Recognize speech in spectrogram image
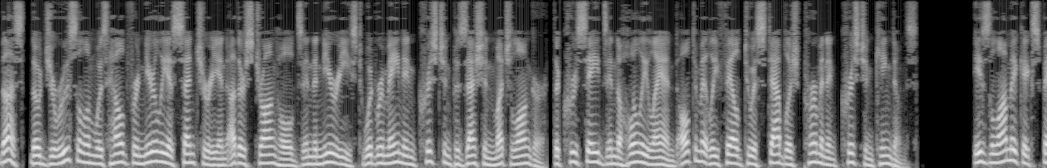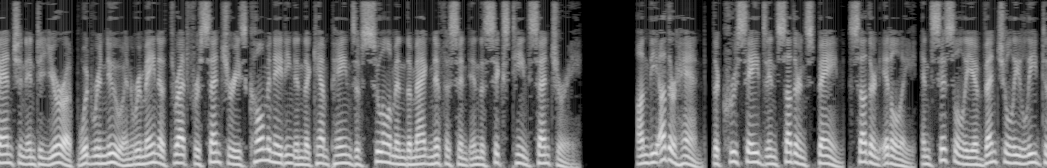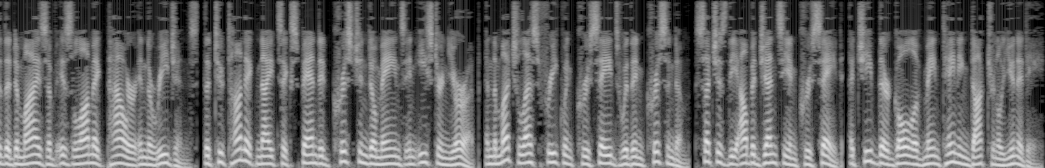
Thus, though Jerusalem was held for nearly a century and other strongholds in the Near East would remain in Christian possession much longer, the Crusades in the Holy Land ultimately failed to establish permanent Christian kingdoms. Islamic expansion into Europe would renew and remain a threat for centuries culminating in the campaigns of Suleiman the Magnificent in the 16th century. On the other hand, the Crusades in southern Spain, southern Italy, and Sicily eventually lead to the demise of Islamic power in the regions. The Teutonic Knights expanded Christian domains in Eastern Europe, and the much less frequent crusades within Christendom, such as the Albigensian Crusade, achieved their goal of maintaining doctrinal unity.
